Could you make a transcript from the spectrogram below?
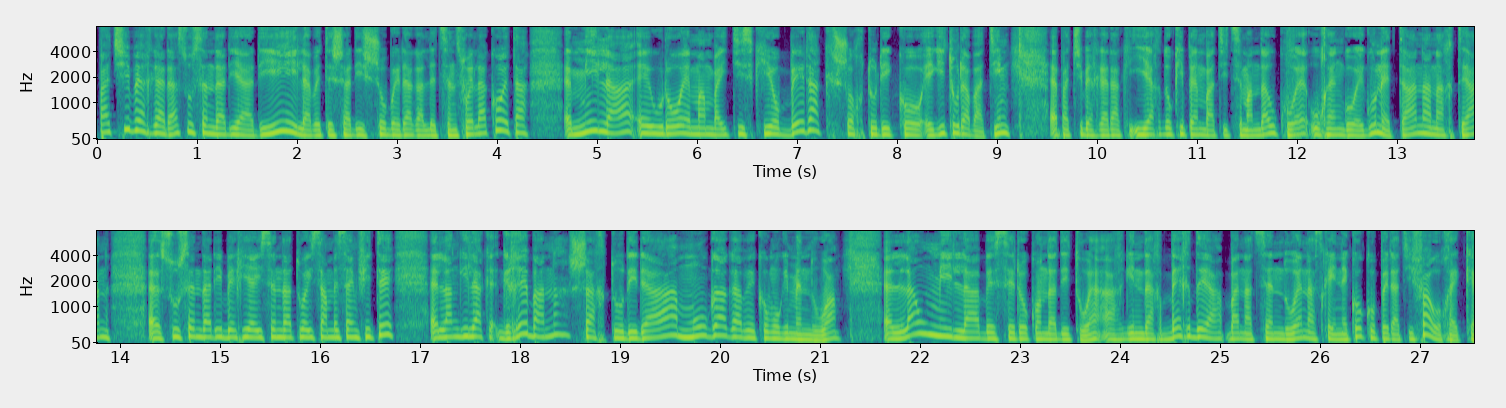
patxi bergara zuzendariari hilabetesari sobera galdetzen zuelako eta mila euro eman baitizkio berak sorturiko egitura bati, patxi bergarak iardokipen bat itzeman dauko, eh, urrengo egunetan, anartean, zuzendari berria izendatua izan bezain fite, langilak greban sartu dira mugagabeko mugimendua, lau mila bezero konda ditu, eh? argindar berdea banatzen duen azkaineko kooperatifa horrek.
